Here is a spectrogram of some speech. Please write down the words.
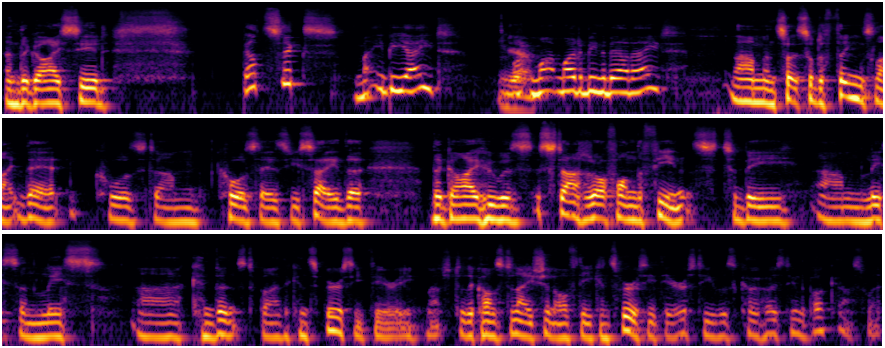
And the guy said, "About six, maybe eight. Yeah. Might, might, might have been about eight. Um, and so, sort of things like that caused um, caused, as you say, the the guy who was started off on the fence to be um, less and less uh, convinced by the conspiracy theory, much to the consternation of the conspiracy theorist he was co-hosting the podcast with.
